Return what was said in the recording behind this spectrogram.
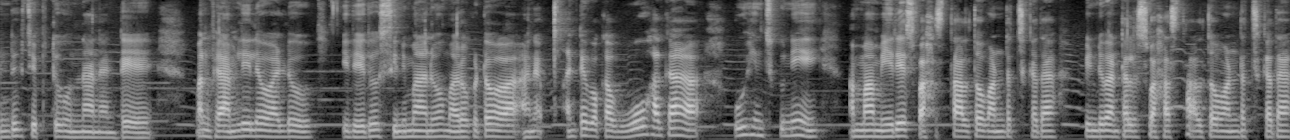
ఎందుకు చెప్తూ ఉన్నానంటే మన ఫ్యామిలీలో వాళ్ళు ఇదేదో సినిమానో మరొకటో అనే అంటే ఒక ఊహగా ఊహించుకుని అమ్మ మీరే స్వహస్తాలతో వండొచ్చు కదా పిండి వంటలు స్వహస్తాలతో వండొచ్చు కదా.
